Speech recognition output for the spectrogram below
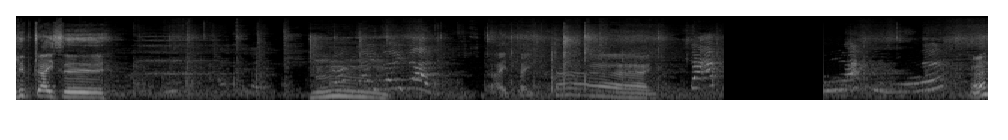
লিফট আইছে। হুম। তাই তাই তাই। হ্যাঁ?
